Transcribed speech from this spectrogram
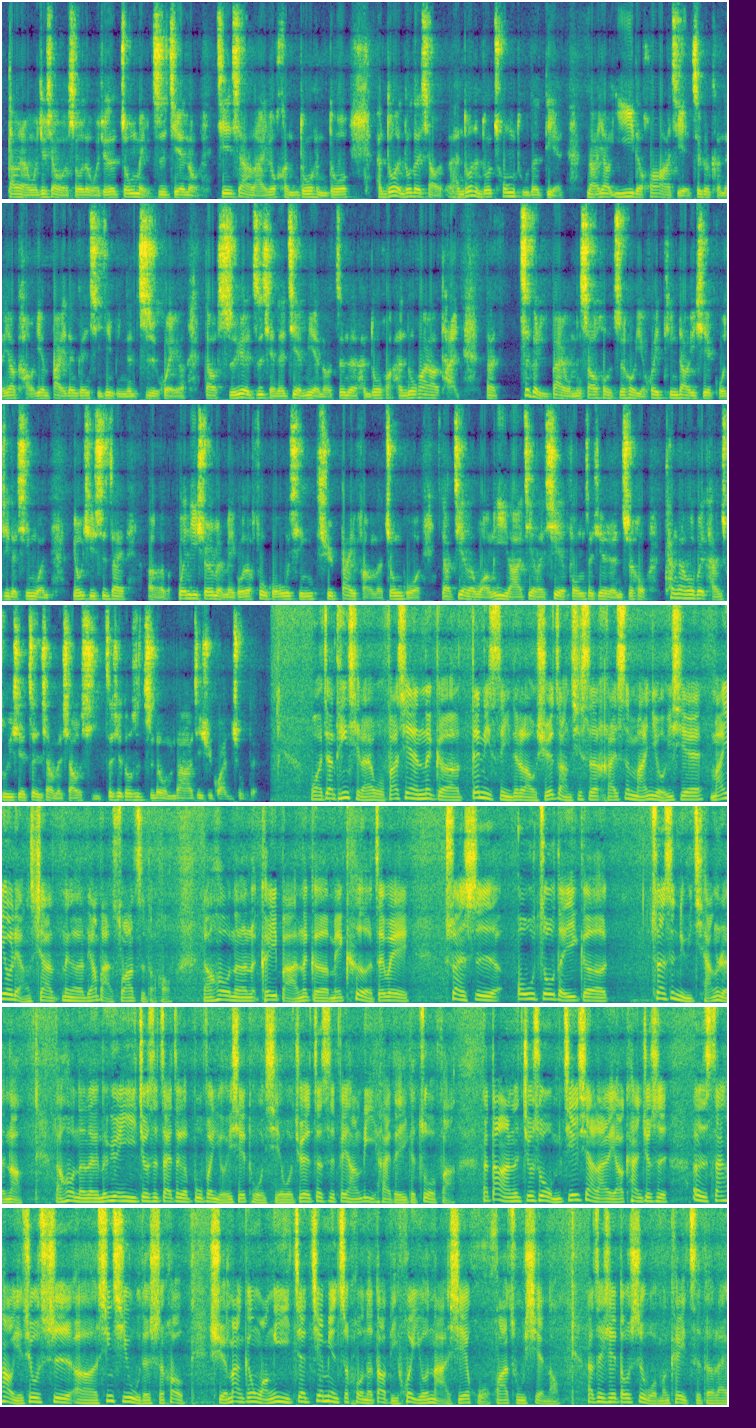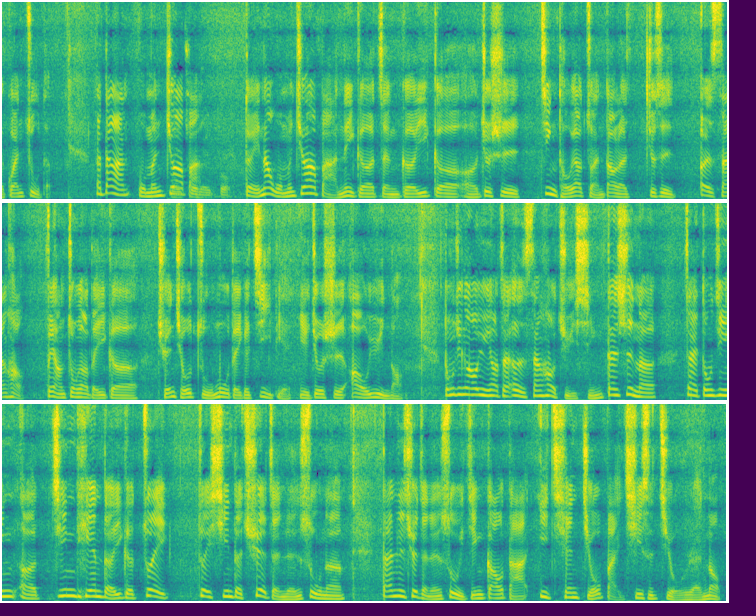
当然，我就像我说的，我觉得中美之间哦，接下来有很多很多很多很多的小很多很多冲突的点，那要一一的化解，这个可能要考验拜登跟习近平的智慧了。到十月之前的见面哦，真的很多话很多话要谈。那这个礼拜我们稍后之后也会听到一些国际的新闻，尤其是在呃，Wendy Sherman 美国的副国务卿去拜访了中国，要见了王毅啊，见了谢峰这些人之后，看看会不会弹出一些正向的消息，这些都是值得我们大家继续关注的。哇，这样听起来，我发现那个 Dennis 你的老学长其实还是蛮有一些，蛮有两下那个两把刷子的吼。然后呢，可以把那个梅克这位算是欧洲的一个。算是女强人啊，然后呢，呢愿意就是在这个部分有一些妥协，我觉得这是非常厉害的一个做法。那当然呢，就是说我们接下来也要看，就是二十三号，也就是呃星期五的时候，雪曼跟王毅在见面之后呢，到底会有哪些火花出现哦？那这些都是我们可以值得来关注的。那当然，我们就要把对，那我们就要把那个整个一个呃，就是镜头要转到了，就是二十三号。非常重要的一个全球瞩目的一个祭典，也就是奥运哦。东京奥运要在二十三号举行，但是呢，在东京呃今天的一个最最新的确诊人数呢，单日确诊人数已经高达一千九百七十九人哦。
